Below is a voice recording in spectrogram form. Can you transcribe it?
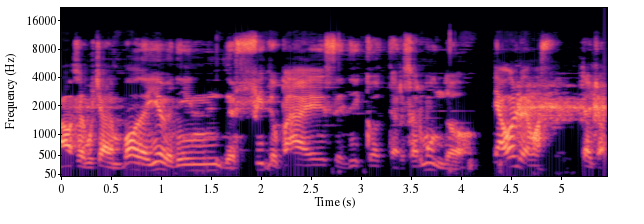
Vamos a escuchar Bode y Evelyn de Fito Páez, el disco Tercer Mundo. Ya volvemos. Chao, chao.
